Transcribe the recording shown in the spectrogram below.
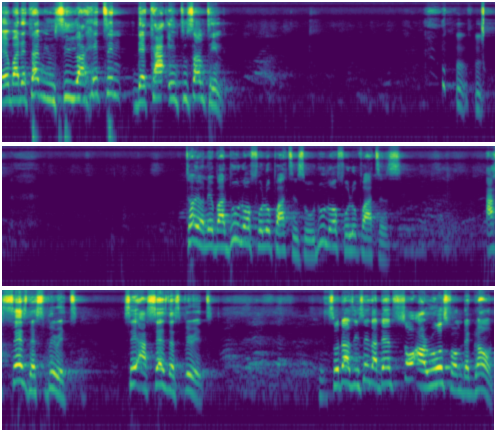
And by the time you see, you are hitting the car into something. Tell your neighbor, do not follow patterns. So oh. do not follow patterns. Assess the spirit. Say, assess the spirit. So does he says that then Saul arose from the ground,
